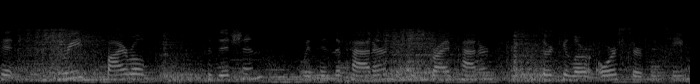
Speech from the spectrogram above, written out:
Hit three spiral positions within the pattern, the prescribed pattern, circular or serpentine.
